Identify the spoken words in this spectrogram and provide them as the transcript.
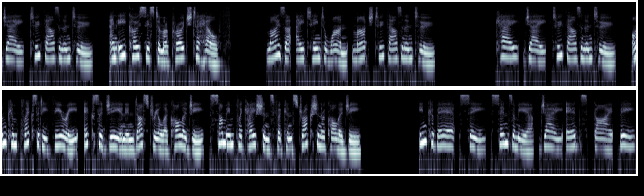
J. 2002. An Ecosystem Approach to Health. LEISA, 18 to 1, March 2002. K. J. 2002. On Complexity Theory, Exergy and Industrial Ecology, Some Implications for Construction Ecology. Incaber, C., Sendzimir, J. eds. Guy, B.,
